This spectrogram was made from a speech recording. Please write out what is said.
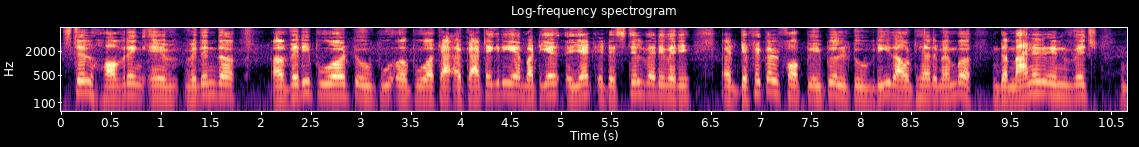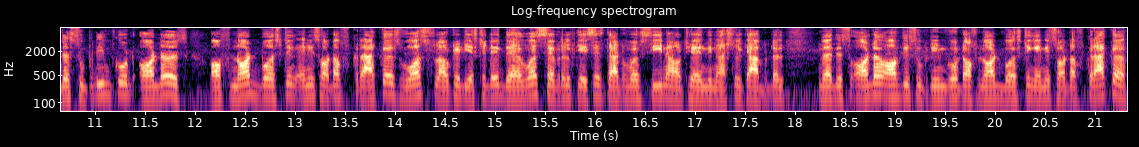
still hovering uh, within the uh, very poor to poor, uh, poor ca- uh, category, uh, but yet, yet it is still very very uh, difficult for people to breathe out here. Remember the manner in which the Supreme Court orders of not bursting any sort of crackers was flouted yesterday. There were several cases that were seen out here in the national capital where this order of the Supreme Court of not bursting any sort of cracker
